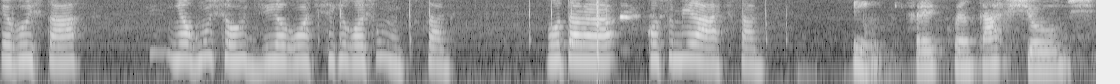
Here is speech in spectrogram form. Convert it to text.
eu vou estar em algum show de algum artista que eu gosto muito, sabe? Voltar a consumir a arte, sabe? Sim, frequentar shows,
